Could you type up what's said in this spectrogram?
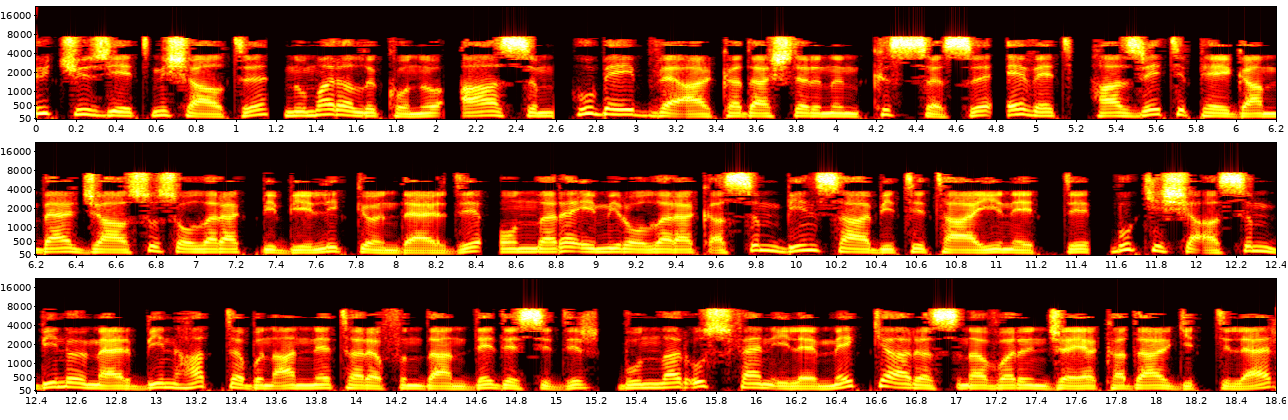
376, numaralı konu, Asım, Hubeyb ve arkadaşlarının kıssası, evet, Hazreti Peygamber casus olarak bir birlik gönderdi, onlara emir olarak Asım bin Sabit'i tayin etti, bu kişi Asım bin Ömer bin Hattab'ın anne tarafından dedesidir, bunlar Usfen ile Mekke arasına varıncaya kadar gittiler,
